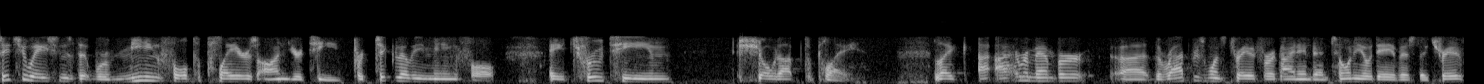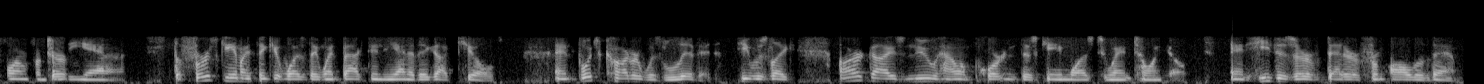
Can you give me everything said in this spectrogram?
situations that were meaningful to players on your team, particularly meaningful, a true team showed up to play. Like I, I remember uh, the Raptors once traded for a guy named Antonio Davis. They traded for him from Indiana. The first game I think it was, they went back to Indiana. They got killed. And Butch Carter was livid. He was like, our guys knew how important this game was to Antonio, and he deserved better from all of them.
